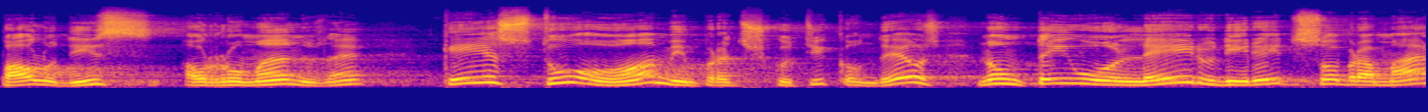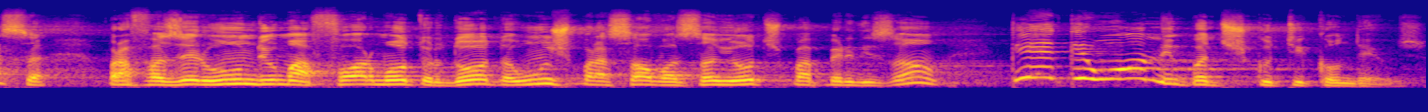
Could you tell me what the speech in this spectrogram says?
Paulo disse aos Romanos, né? Quem és tu, homem, para discutir com Deus? Não tem o oleiro direito sobre a massa para fazer um de uma forma, outro de outra, uns para salvação e outros para perdição? Quem é que é o homem para discutir com Deus?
